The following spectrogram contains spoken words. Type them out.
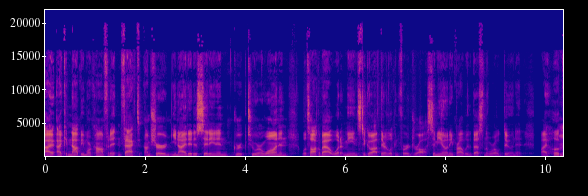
I I could not be more confident. In fact, I'm sure United is sitting in Group Two or One, and we'll talk about what it means to go out there looking for a draw. Simeone probably the best in the world doing it by hook or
